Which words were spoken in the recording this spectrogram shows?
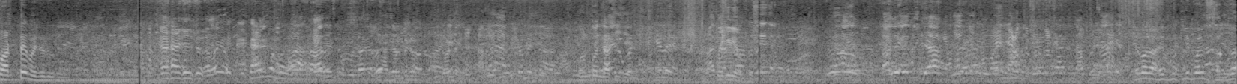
वाटतंय म्हणजे तुम्ही कोण कोण जातीचे हे बघा हे कुठली पण सगळं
